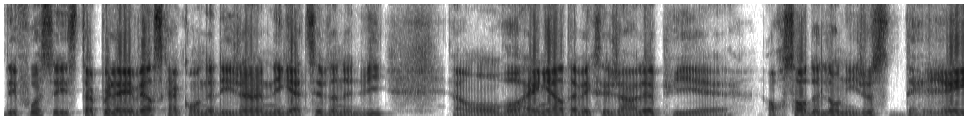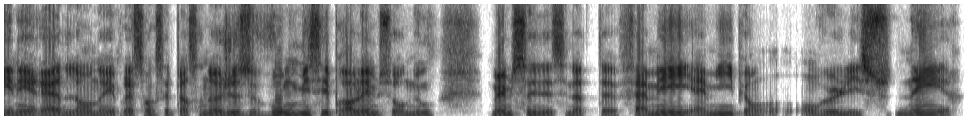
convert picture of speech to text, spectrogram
Des fois, c'est un peu l'inverse quand on a des gens négatifs dans notre vie. Euh, on va hang out avec ces gens-là, puis euh, on ressort de là, on est juste drainé raide. On a l'impression que cette personne a juste vomi ses problèmes sur nous, même si c'est notre famille, amis, puis on, veut les soutenir.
